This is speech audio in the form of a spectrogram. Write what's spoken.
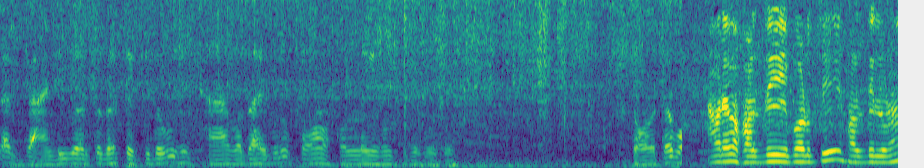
ତା ଗାଣ୍ଡି ଗୁଆରେ ତ ଟେକି ଦେବୁ ସେ ଛାଁ ଗଦା ହେଇପଡ଼ିବ କ'ଣ ହଲ ଲାଗି ହେଉଛି ଦେଖୁ ସେ ତଳେ ତ ଆମର ଏବେ ହଳଦୀ ପଡ଼ୁଛି ହଳଦୀ ଲୁଣ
